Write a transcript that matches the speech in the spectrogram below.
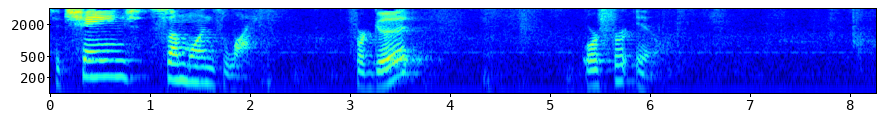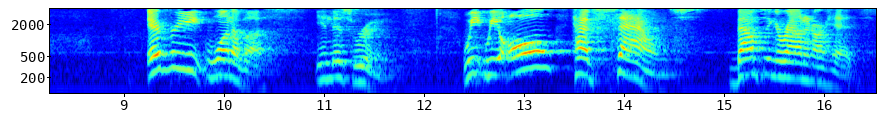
to change someone's life for good or for ill. Every one of us in this room, we, we all have sounds bouncing around in our heads.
